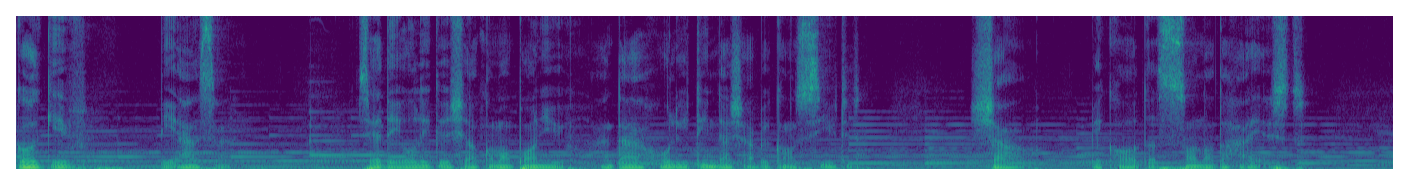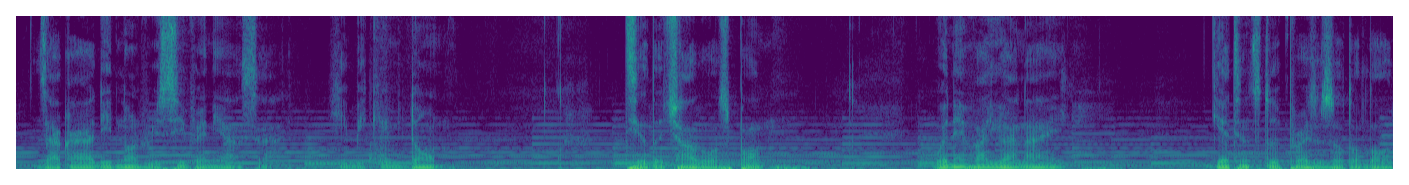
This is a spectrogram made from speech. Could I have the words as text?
God gave the answer. Said, The Holy Ghost shall come upon you, and that holy thing that shall be conceived shall be called the Son of the Highest. Zachariah did not receive any answer. He became dumb till the child was born. Whenever you and I get into the presence of the Lord,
